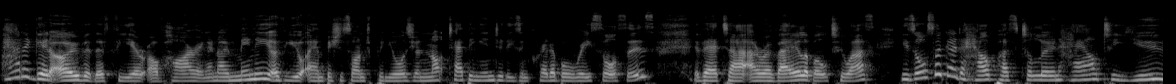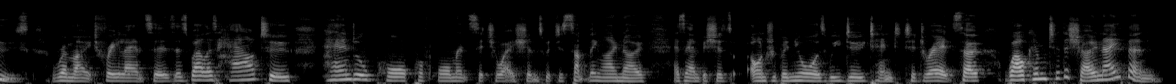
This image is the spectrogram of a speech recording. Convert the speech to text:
how to get over the fear of hiring. I know many of you ambitious entrepreneurs, you're not tapping into these incredible resources that uh, are available to us. He's also going to help us to learn how to use remote freelancers as well as how to handle poor performance situations, which is something I know as ambitious entrepreneurs we do tend to dread. So, welcome to the show, Nathan.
